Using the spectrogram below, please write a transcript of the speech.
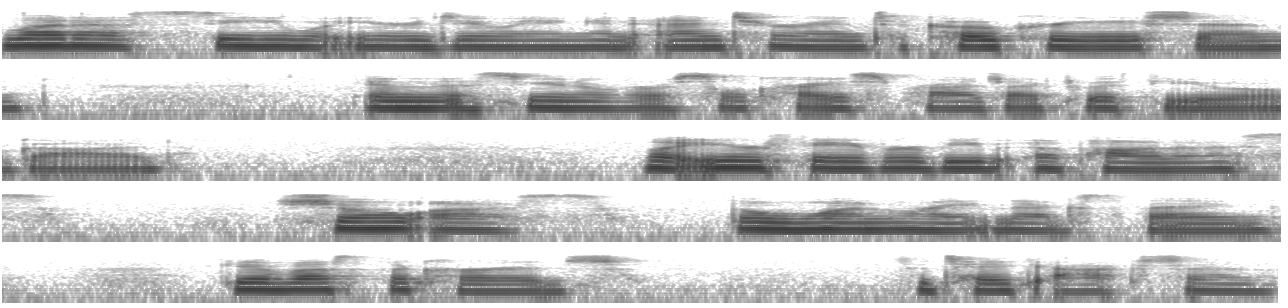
Let us see what you're doing and enter into co creation in this universal Christ project with you, O God. Let your favor be upon us. Show us the one right next thing. Give us the courage to take action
